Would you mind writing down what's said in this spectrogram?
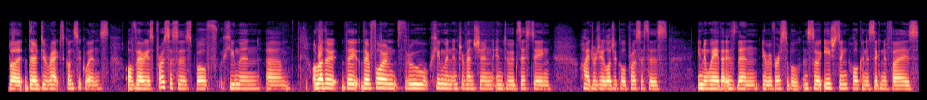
but they're direct consequence of various processes, both human, um, or rather they, they're formed through human intervention into existing hydrogeological processes in a way that is then irreversible. And so each sinkhole kind of signifies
